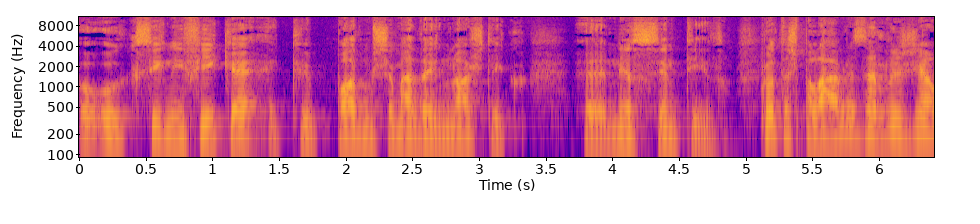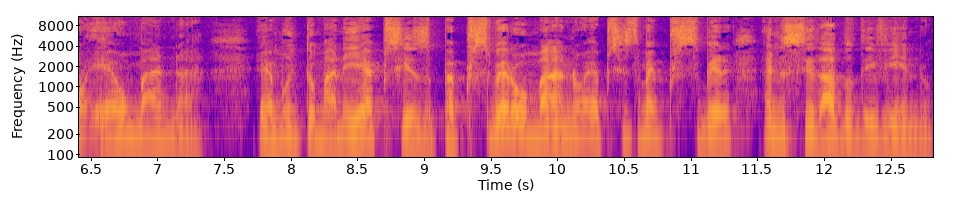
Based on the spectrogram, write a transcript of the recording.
o que significa que pode-me chamar de agnóstico eh, nesse sentido. Por outras palavras, a religião é humana, é muito humana e é preciso, para perceber o humano, é preciso também perceber a necessidade do divino.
